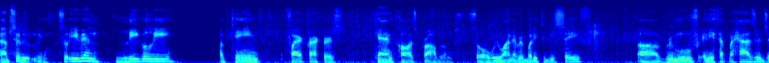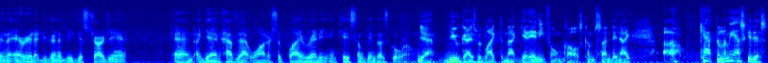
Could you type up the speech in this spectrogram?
Absolutely. So even legally obtained firecrackers can cause problems. So we want everybody to be safe. Uh, remove any type of hazards in the area that you're going to be discharging it. And again, have that water supply ready in case something does go wrong. Yeah, you guys would like to not get any phone calls come Sunday night. Uh, Captain, let me ask you this.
